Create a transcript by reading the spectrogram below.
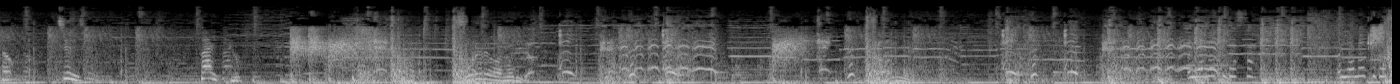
ドツーファイト。それでは無理だ。残念。おやめください。おやめくださ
